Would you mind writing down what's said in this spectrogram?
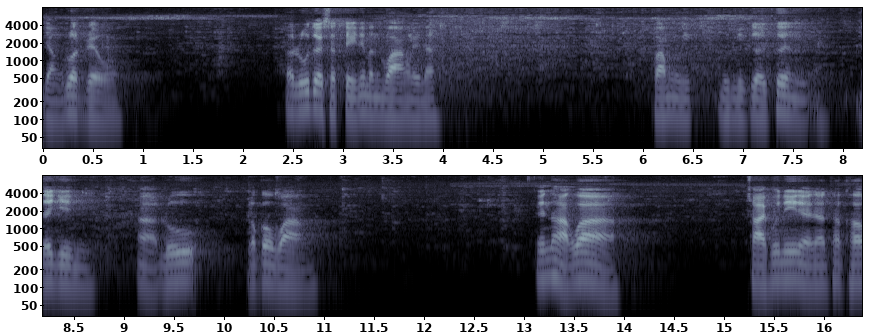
อย่างรวดเร็วถ้ารู้ด้วยสตินี่มันวางเลยนะ ความหงุดหงิดเกิดขึ้น ได้ยินรู้แล้วก็วางเน้นหากว่าชายผู้นี้เนี่ยนะถ้าเขา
